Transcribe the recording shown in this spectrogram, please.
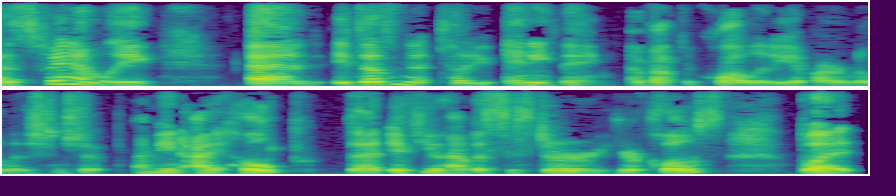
as family and it doesn't tell you anything about the quality of our relationship i mean i hope that if you have a sister you're close but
